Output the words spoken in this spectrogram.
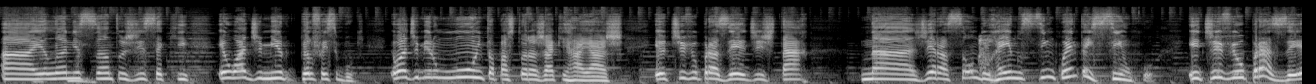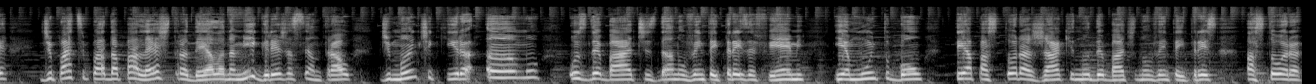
a Elane Santos disse aqui, eu admiro, pelo Facebook, eu admiro muito a pastora Jaque Hayashi. Eu tive o prazer de estar na geração do Reino 55 e tive o prazer de participar da palestra dela na minha igreja central de Mantiqueira. Amo os debates da 93 FM e é muito bom ter a pastora Jaque no debate 93. Pastora,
